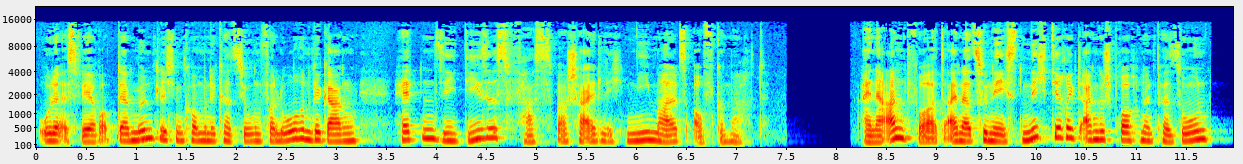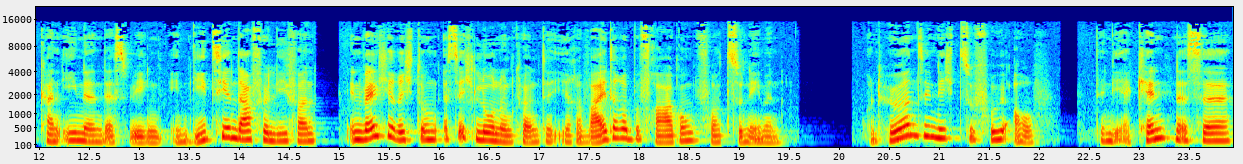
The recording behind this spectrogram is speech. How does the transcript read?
oder es wäre ob der mündlichen Kommunikation verloren gegangen, hätten sie dieses Fass wahrscheinlich niemals aufgemacht. Eine Antwort einer zunächst nicht direkt angesprochenen Person kann Ihnen deswegen Indizien dafür liefern, in welche Richtung es sich lohnen könnte, Ihre weitere Befragung vorzunehmen. Und hören Sie nicht zu früh auf, denn die Erkenntnisse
